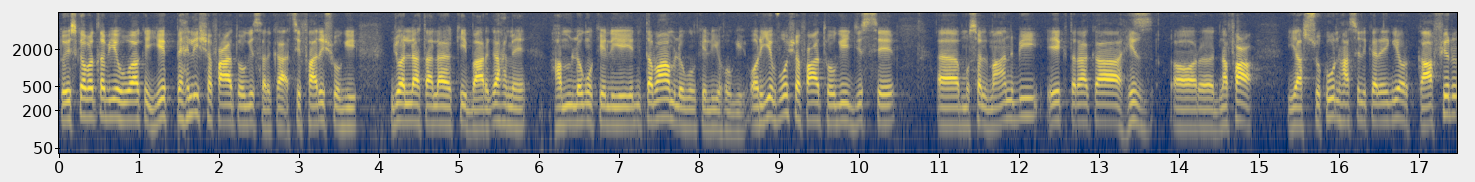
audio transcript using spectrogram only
تو اس کا مطلب یہ ہوا کہ یہ پہلی شفاعت ہوگی، سرکار، سفارش ہوگی۔ جو اللہ تعالیٰ کی بارگاہ میں ہم لوگوں کے لیے یعنی تمام لوگوں کے لیے ہوگی۔ اور یہ وہ شفاعت ہوگی جس سے مسلمان بھی ایک طرح کا حز اور نفع یا سکون حاصل کریں گے اور کافر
